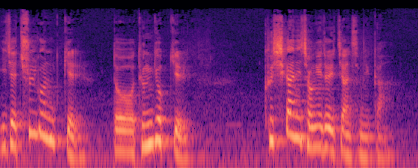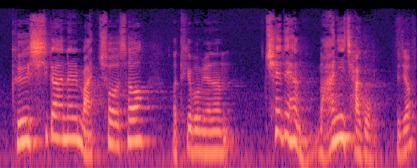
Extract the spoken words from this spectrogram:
이제 출근길 또 등교길 그 시간이 정해져 있지 않습니까? 그 시간을 맞춰서 어떻게 보면은 최대한 많이 자고 그죠?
